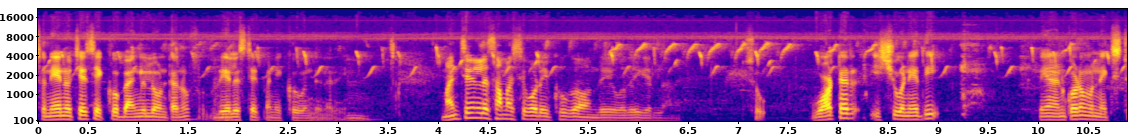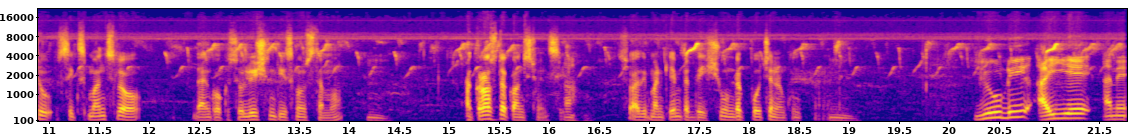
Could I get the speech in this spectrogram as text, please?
సో నేను వచ్చేసి ఎక్కువ బెంగళూరులో ఉంటాను రియల్ ఎస్టేట్ పని ఎక్కువ ఉంది అది. మంచినీళ్ళ సమస్య కూడా ఎక్కువగా ఉంది ఉదయగిరిలో సో వాటర్ ఇష్యూ అనేది నేను అనుకోవడం నెక్స్ట్ సిక్స్ మంత్స్లో దానికి ఒక సొల్యూషన్ తీసుకొని వస్తాము. అక్రాస్ ద కాన్స్టిట్యున్సీ. సో అది మనకేం పెద్ద ఇష్యూ ఉండకపోవచ్చు అని అనుకుంటున్నాను. యూడిఐఏ అనే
